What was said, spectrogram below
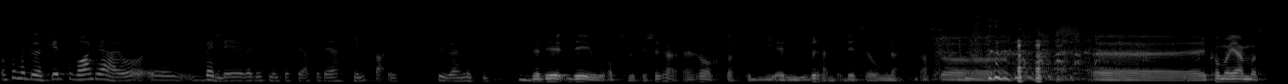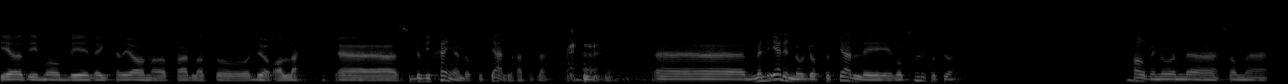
Og Sånne bøker for barn det er jo eh, veldig veldig fint å se at det fins i 2019. Ja, det, det, er jo absolutt ikke rart at de er livredde, disse ungene. Altså eh, Kommer hjem og sier at de må bli vegetarianere, for ellers så dør alle. Eh, så vi trenger en doktor Fjell, rett og slett. Uh, men er det noe doktor Fjell i voksenlitteraturen? Har vi noen uh, som, uh,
